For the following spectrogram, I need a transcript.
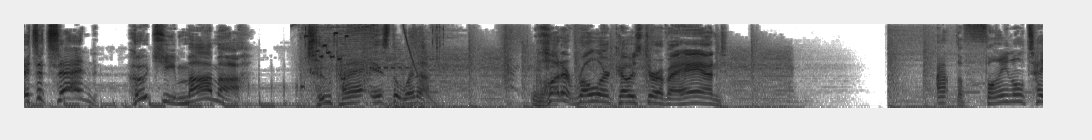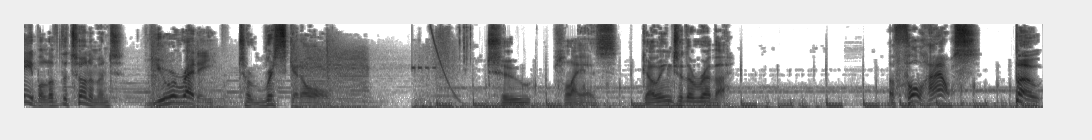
It's a 10! Hoochie Mama! Two pair is the winner. What a roller coaster of a hand! At the final table of the tournament, you are ready to risk it all. Two players going to the river. A full house. Boat.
